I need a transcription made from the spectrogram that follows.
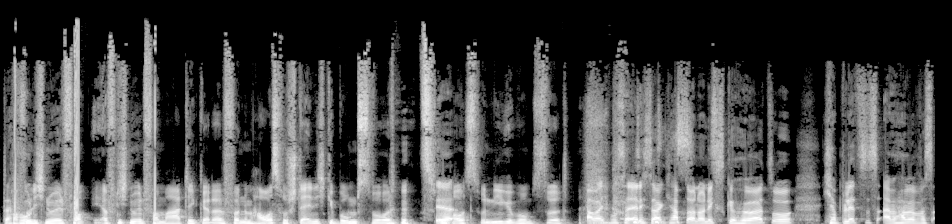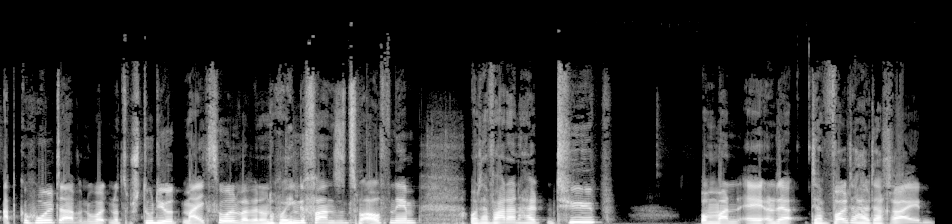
da Hoffentlich nur, Inform hoffentlich nur Informatiker, dann von einem Haus, wo ständig gebumst wurde, zu einem Ja. Haus, wo nie gebumst wird. aber ich muss da ehrlich sagen, ich habe da noch nichts gehört. So, ich habe letztes einmal haben wir was abgeholt da. Wir wollten nur zum Studio Mikes holen, weil wir noch wohin gefahren sind zum Aufnehmen. Und da war dann halt ein Typ. Oh Mann, ey, und der, der wollte halt da rein.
